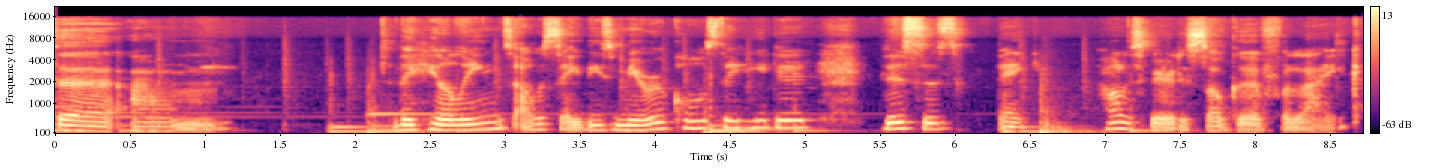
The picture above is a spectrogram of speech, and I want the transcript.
the um the healings, I would say these miracles that he did, this is thank you. Holy Spirit is so good for like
